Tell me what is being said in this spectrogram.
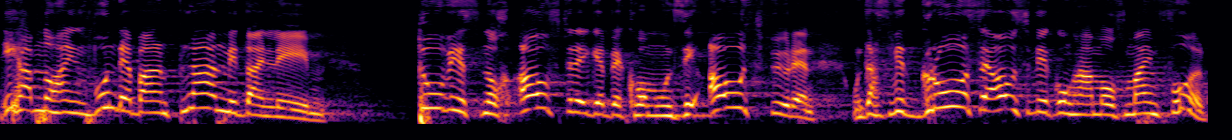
Ich habe noch einen wunderbaren Plan mit deinem Leben. Du wirst noch Aufträge bekommen und sie ausführen. Und das wird große Auswirkungen haben auf mein Volk.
